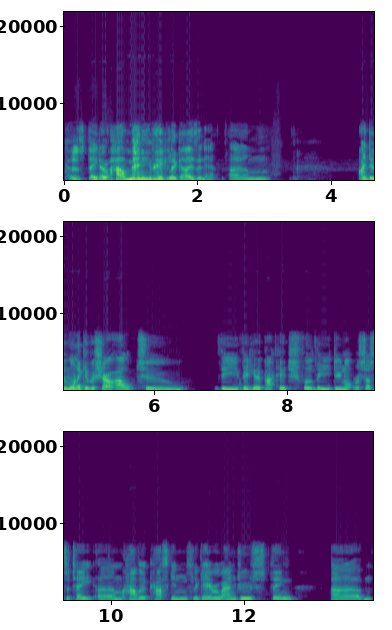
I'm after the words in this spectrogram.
because they don't have many regular guys in it. Um, I do want to give a shout out to the video package for the Do Not Resuscitate um, Havoc, Haskins, Ligero, Andrews thing. Um,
